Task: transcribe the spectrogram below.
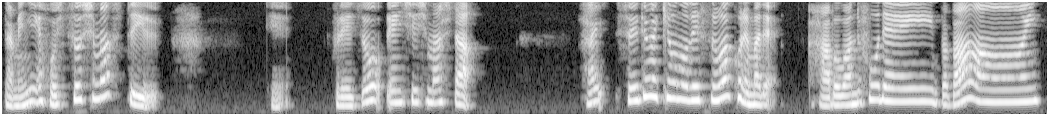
ために保湿をしますというえ、フレーズを練習しました。はい。それでは今日のレッスンはこれまで。Have a wonderful day! Bye bye!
